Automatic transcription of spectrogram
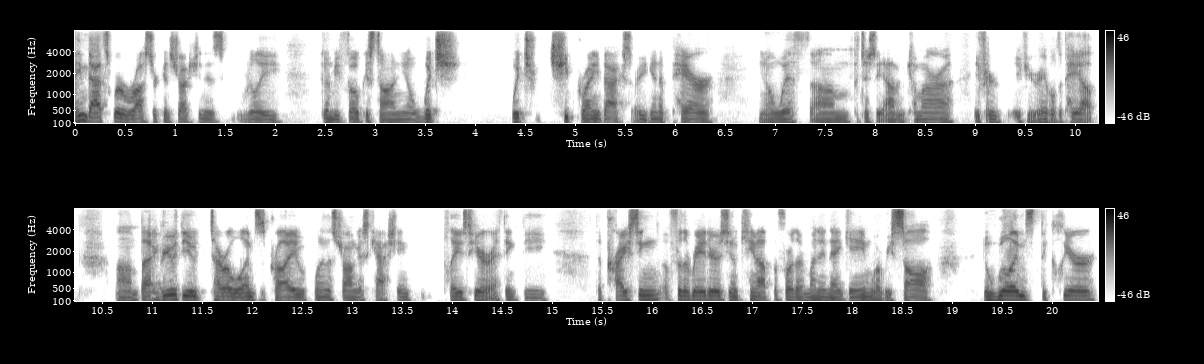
think that's where roster construction is really going to be focused on. You know, which which cheap running backs are you going to pair, you know, with um, potentially Alvin Kamara if you're if you're able to pay up. Um, but I agree with you. Tyrell Williams is probably one of the strongest cashing plays here. I think the the pricing for the Raiders, you know, came out before their Monday night game where we saw you know, Williams the clear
